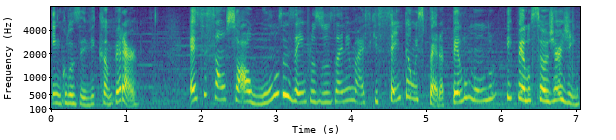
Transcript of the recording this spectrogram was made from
inclusive camperar. Esses são só alguns exemplos dos animais que sentam espera pelo mundo e pelo seu jardim,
